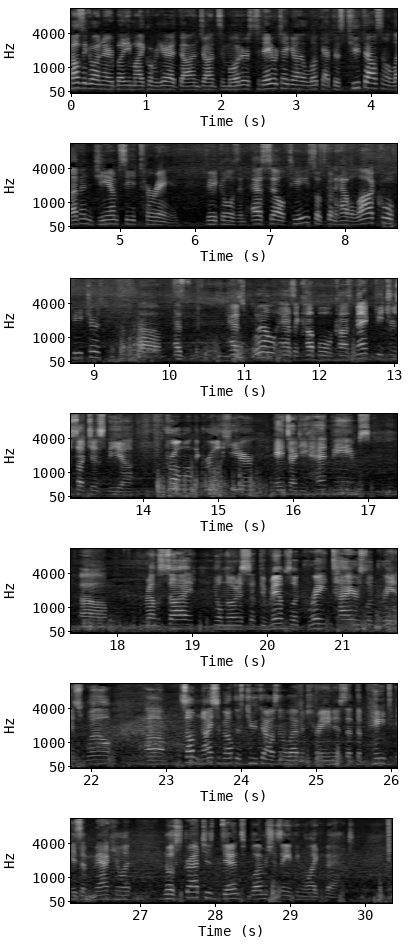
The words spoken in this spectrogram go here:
How's it going everybody? Mike over here at Don Johnson Motors. Today we're taking a look at this 2011 GMC Terrain. Vehicle is an SLT, so it's going to have a lot of cool features, um, as, as well as a couple cosmetic features such as the uh, chrome on the grill here, HID head beams, um, around the side. You'll notice that the rims look great, tires look great as well. Um, something nice about this 2011 Terrain is that the paint is immaculate. No scratches, dents, blemishes, anything like that.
